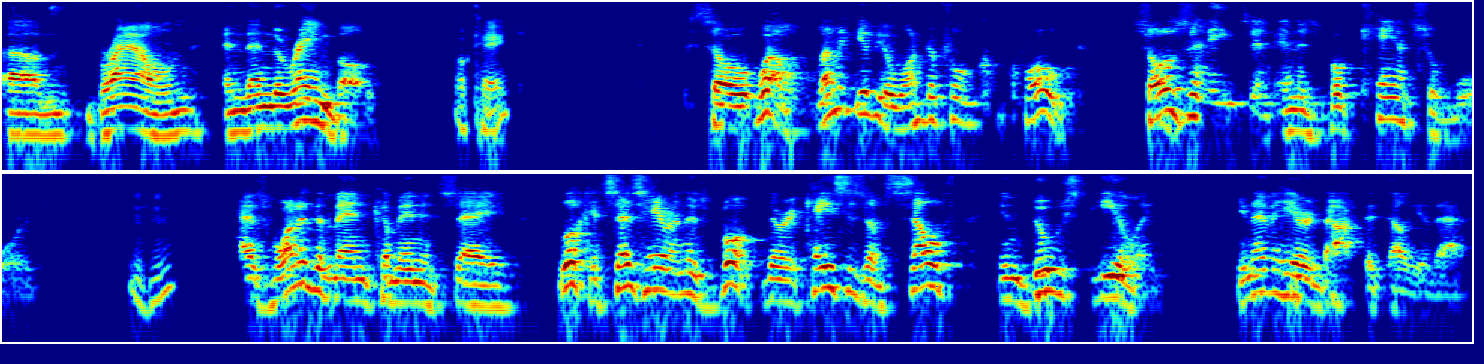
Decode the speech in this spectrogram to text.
um, brown, and then the rainbow. Okay. So, well, let me give you a wonderful quote. Solzhenitsyn, in his book Cancer Ward, mm-hmm. has one of the men come in and say, "Look, it says here in this book there are cases of self-induced healing." You never hear a doctor tell you that.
